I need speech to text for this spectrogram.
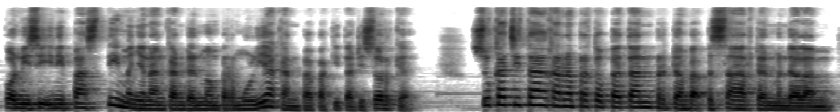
Kondisi ini pasti menyenangkan dan mempermuliakan Bapa kita di sorga. Sukacita karena pertobatan berdampak besar dan mendalam.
